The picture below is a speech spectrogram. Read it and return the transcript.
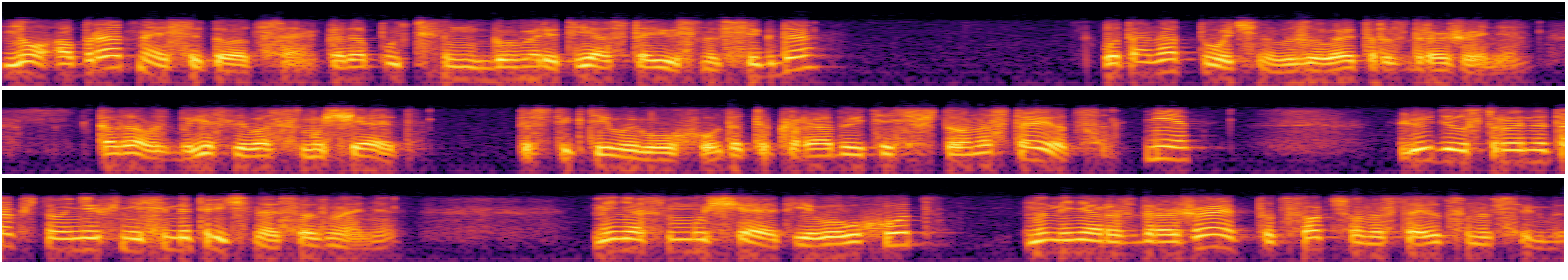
Но обратная ситуация, когда Путин говорит «я остаюсь навсегда», вот она точно вызывает раздражение. Казалось бы, если вас смущает перспектива его ухода, так радуйтесь, что он остается. Нет. Люди устроены так, что у них несимметричное сознание. Меня смущает его уход, но меня раздражает тот факт, что он остается навсегда.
